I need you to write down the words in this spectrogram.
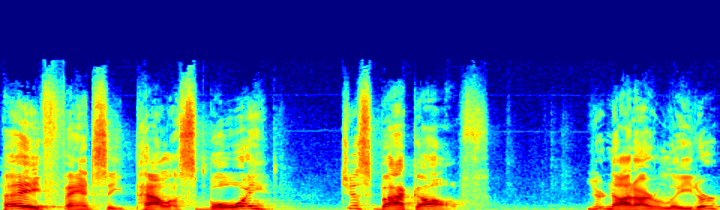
Hey, fancy palace boy, just back off. You're not our leader.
